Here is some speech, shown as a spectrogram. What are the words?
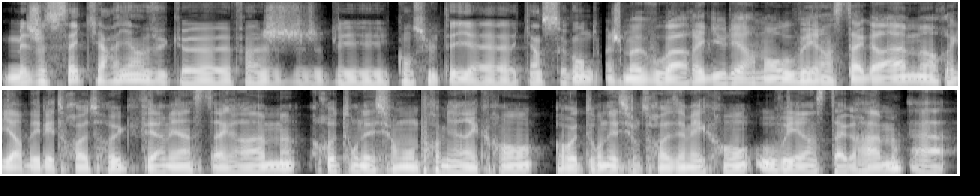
mais je sais qu'il n'y a rien vu que enfin, je, l'ai consulté il y a 15 secondes. Je me vois régulièrement ouvrir Instagram, regarder les trois trucs, fermer Instagram, retourner sur mon premier écran, retourner sur le troisième écran, ouvrir Instagram. Ah,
